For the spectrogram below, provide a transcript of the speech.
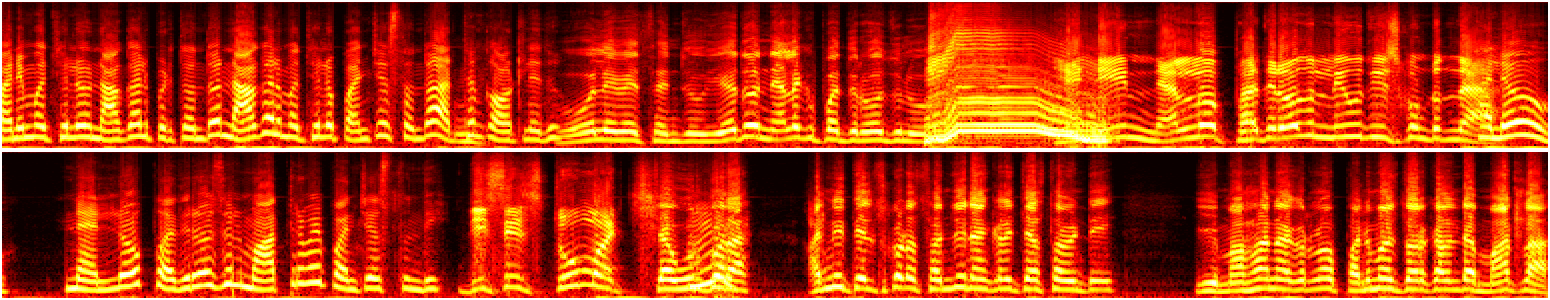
పని మధ్యలో నాగాలు పెడుతుందో నాగాల మధ్యలో పనిచేస్తుందో అర్థం కావట్లేదు. ఓలేవే సంజు ఏదో నెలకు పది రోజులు. ఏంటి? నెలలో పది రోజులు లీవ్ తీసుకుంటుందా? హలో నెల్లో పది రోజులు మాత్రమే పనిచేస్తుంది దిస్ ఇస్ టూ మచ్ చా, ఊరుకోరా. అన్ని తెలుసు కూడా సంజుని ఎంకరేజ్ చేస్తావేంటి? ఈ మహానగరంలో పని మనిషి దొరకాలంటే మాటల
